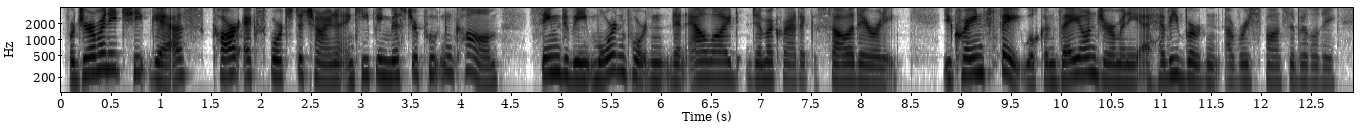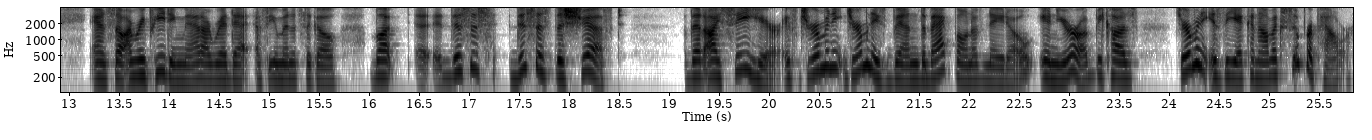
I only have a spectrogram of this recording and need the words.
For Germany, cheap gas, car exports to China, and keeping Mr. Putin calm seem to be more important than Allied democratic solidarity. Ukraine's fate will convey on Germany a heavy burden of responsibility. And so I'm repeating that. I read that a few minutes ago. But uh, this is this is the shift that I see here. If Germany Germany's been the backbone of NATO in Europe because Germany is the economic superpower.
